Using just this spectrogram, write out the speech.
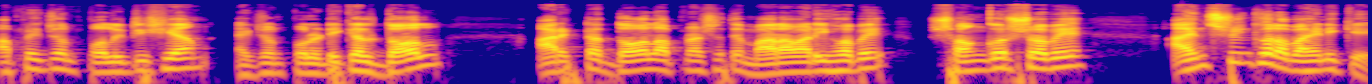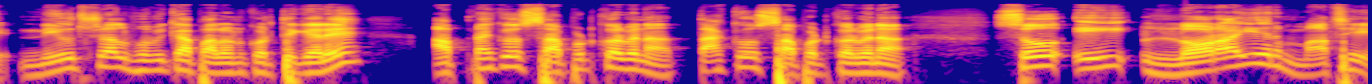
আপনি একজন পলিটিশিয়ান একজন পলিটিক্যাল দল, আরেকটা দল আপনার সাথে মারামারি হবে, সংঘর্ষ হবে আইন শৃঙ্খলা বাহিনীকে নিউট্রাল ভূমিকা পালন করতে গেলে আপনাকেও সাপোর্ট করবে না, তাকেও সাপোর্ট করবে না। সো এই লড়াইয়ের মাঠে,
